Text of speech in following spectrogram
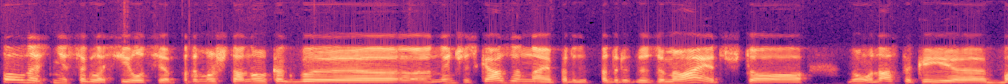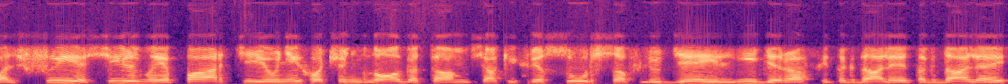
полностью не согласился, потому что, ну, как бы э, нынче сказанное подразумевает, что ну, у нас такие э, большие, сильные партии, у них очень много там всяких ресурсов, людей, лидеров и так далее, и так далее.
